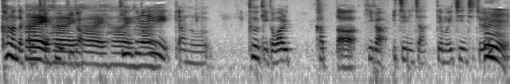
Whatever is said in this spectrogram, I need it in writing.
カナダから来た空気が、っていうぐらいあの空気が悪かった日が一日あってもう一日中、うん。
